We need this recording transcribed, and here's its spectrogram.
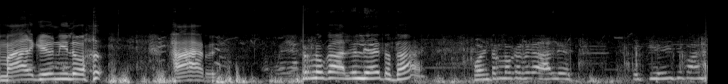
माळ घेऊन इलो. हार. लोक आलेले आहेत आता. फंटर लोक सगळे आले आहेत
